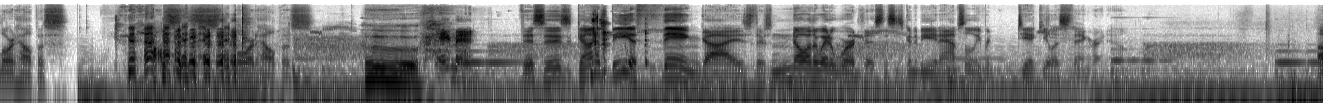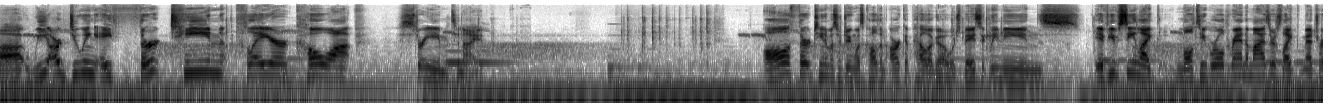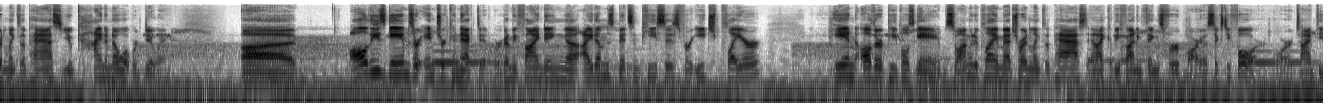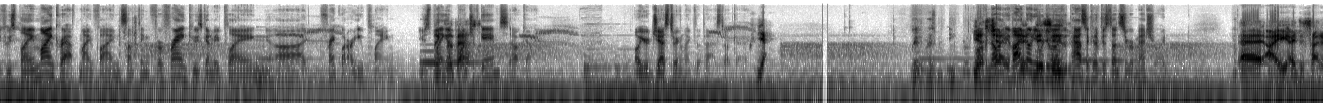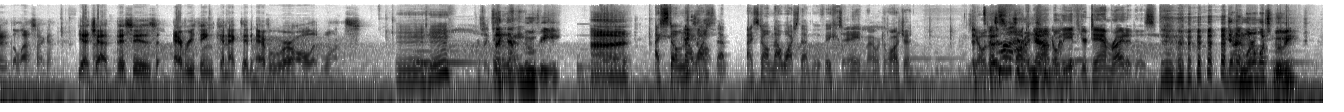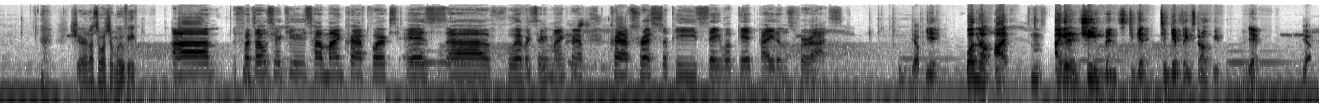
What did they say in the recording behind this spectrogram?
Lord help us. Lord help us. Ooh. Amen. This is gonna be a thing, guys. There's no other way to word this. This is gonna be an absolutely ridiculous thing right now. Uh, we are doing a 13 player co-op stream tonight. All 13 of us are doing what's called an archipelago, which basically means if you've seen like multi-world randomizers like Metroid Link to the Past, you kind of know what we're doing. Uh, all these games are interconnected. We're going to be finding uh, items, bits, and pieces for each player in other people's games. So I'm going to be playing Metroid Link to the Past, and I could be finding things for Mario 64. Or Time Thief, who's playing Minecraft, might find something for Frank, who's going to be playing... Uh, Frank, what are you playing? You're just Link playing a bunch Past. of games? Okay. Oh, you're just doing Link to the Past. Okay. Yeah. Wait, why is my thing broken? Well, Yes, if, no, if I Th- known you were doing Link to is- the Past, I could have just done Super Metroid. Uh, I, I decided at the last second. Yeah, Chad, This is everything connected everywhere all at once. Mm-hmm. It's like that movie. Uh, I still have not watched off. that. I still have not watched that movie. Same. I want to watch it. Yo, It's that's fucking Yeah. beyond belief. You're damn right it is. hey, Jon, you want to watch a movie? Sure, let's watch a movie. Um, for those who are curious how Minecraft works, is uh, whoever's doing Minecraft crafts recipes, they will get items for us. Yep. Yeah. Well, no, I I get achievements to get to give things to other people. Yeah. Yep.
